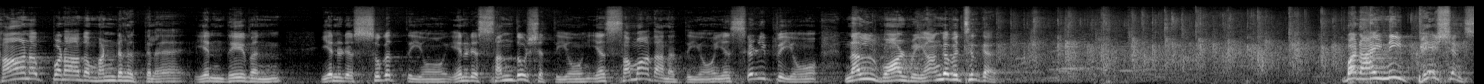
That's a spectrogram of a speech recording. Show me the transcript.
காணப்படாத மண்டலத்தில் என் தேவன் என்னுடைய சுகத்தையும் என்னுடைய சந்தோஷத்தையும் என் சமாதானத்தையும் என் செழிப்பையும் நல் வாழ்வையும் அங்க வச்சிருக்கார். பட் ஐ நீட் பேஷன்ஸ்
